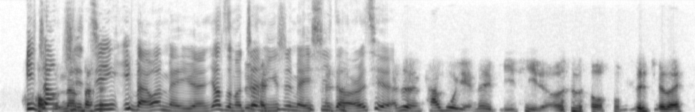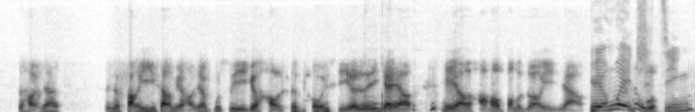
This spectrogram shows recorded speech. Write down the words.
一张纸巾 一百万美元，要怎么证明是梅西的？而且还是人擦过眼泪鼻涕的，我是觉得这好像。这个防疫上面好像不是一个好的东西，而是应该要也要好好包装一下原味纸巾。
